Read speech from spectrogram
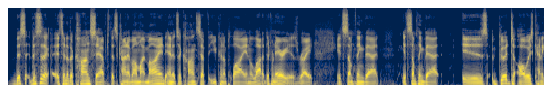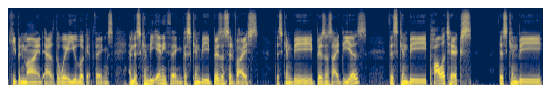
this. This is a, it's another concept that's kind of on my mind, and it's a concept that you can apply in a lot of different areas. Right? It's something that it's something that is good to always kind of keep in mind as the way you look at things. And this can be anything. This can be business advice. This can be business ideas. This can be politics. This can be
